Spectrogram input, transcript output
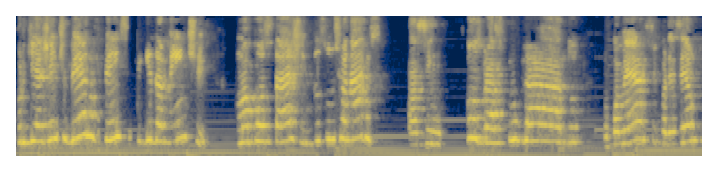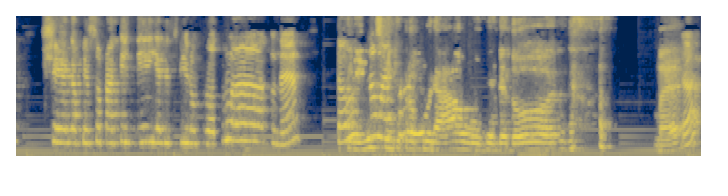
Porque a gente vê no Face seguidamente uma postagem dos funcionários, assim, com os braços cruzados, no comércio, por exemplo, chega a pessoa para atender e eles viram para o outro lado, né? Então, Cliente não é tem que procurar isso. o vendedor, né? Hã?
